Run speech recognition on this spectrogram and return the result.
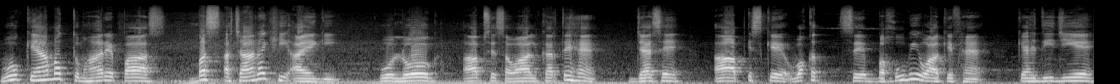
وہ قیامت تمہارے پاس بس اچانک ہی آئے گی۔ وہ لوگ آپ سے سوال کرتے ہیں، جیسے آپ اس کے وقت سے بخوبی واقف ہیں۔ کہہ دیجیے،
